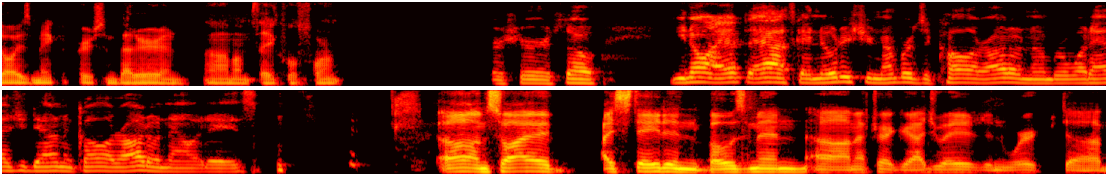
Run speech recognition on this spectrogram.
always make a person better, and um, I'm thankful for them for sure. So, you know, I have to ask. I noticed your number is a Colorado number. What has you down in Colorado nowadays? um, so I I stayed in Bozeman um, after I graduated and worked uh,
